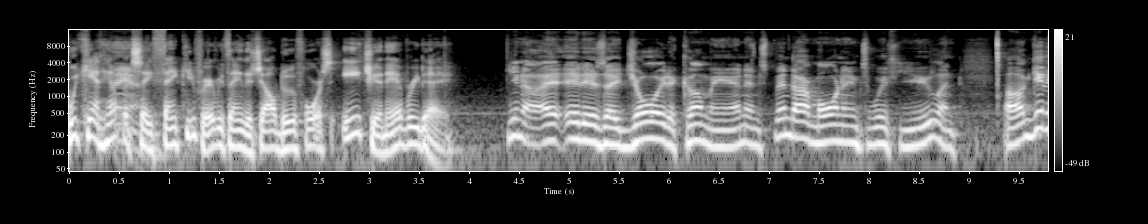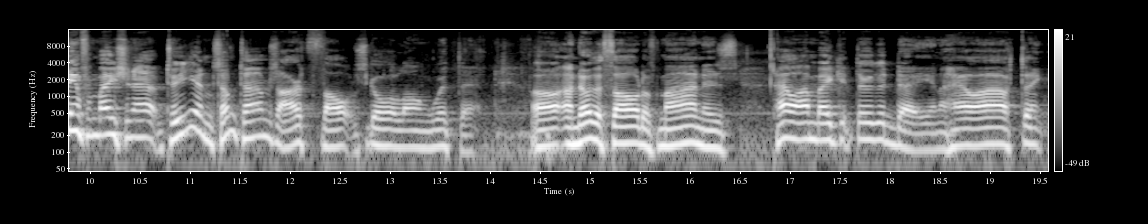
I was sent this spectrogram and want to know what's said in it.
We can't help Man. but say thank you for everything that y'all do for us each and every day. You know, it, it is a joy to come in and spend our mornings with you and uh, get information out to you, and sometimes our thoughts go along with that. Uh, another thought of mine is how I make it through the day and how I think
